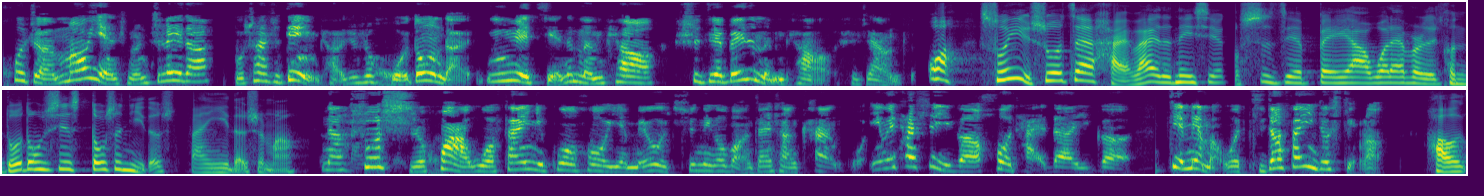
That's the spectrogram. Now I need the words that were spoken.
或者猫眼什么之类的，不算是电影票，就是活动的音乐节的门票、世界杯的门票是这样子。哇，所以说在海外的那些世界杯啊，whatever 的很多东西都是你的翻译的是吗？那说实话，我翻译过后也没有去那个网站上看过，因为它是一个后台的一个界面嘛，我提交翻译就行了。好。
